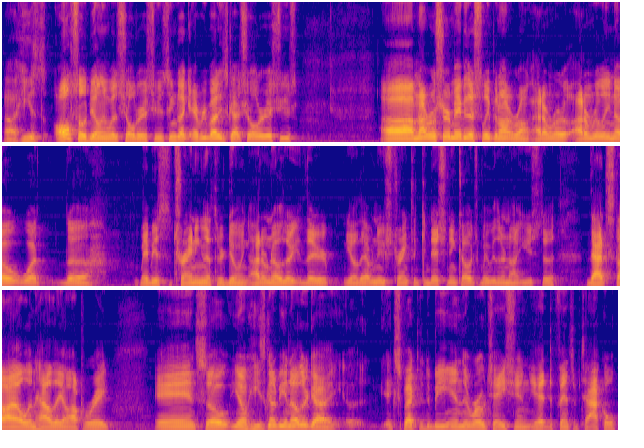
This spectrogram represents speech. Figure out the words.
Uh, he's also dealing with shoulder issues. It seems like everybody's got shoulder issues. Uh, I'm not real sure. Maybe they're sleeping on it wrong. I don't. Re- I don't really know what the. Maybe it's the training that they're doing. I don't know. They're, they're you know they have a new strength and conditioning coach. Maybe they're not used to that style and how they operate. And so you know he's going to be another guy uh, expected to be in the rotation at defensive tackle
